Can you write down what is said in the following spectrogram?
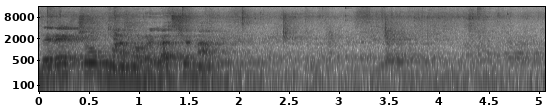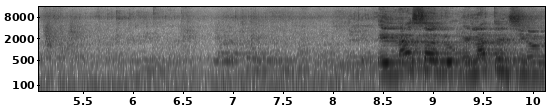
Derecho humano relacionado. En la salud, en la atención.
